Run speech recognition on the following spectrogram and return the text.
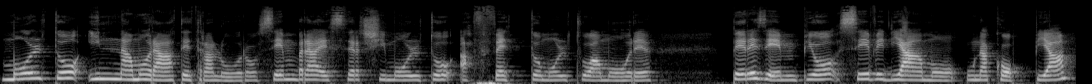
molto innamorate tra loro, sembra esserci molto affetto, molto amore. Per esempio, se vediamo una coppia,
